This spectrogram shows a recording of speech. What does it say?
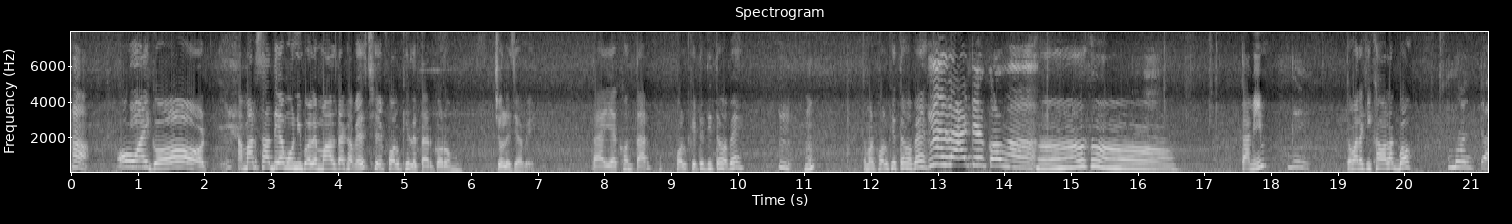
হ্যাঁ। ও মাই গড! আমার সাদিয়া মনি বলে মালটা খাবে সে ফল খেলে তার গরম চলে যাবে। তাই এখন তার ফল কেটে দিতে হবে। হুম। তোমার ফল খেতে হবে। তামিম তোমার কি খাওয়া লাগবো? মালটা।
